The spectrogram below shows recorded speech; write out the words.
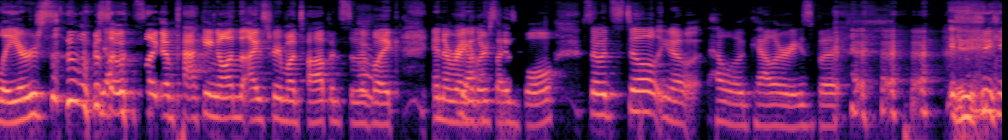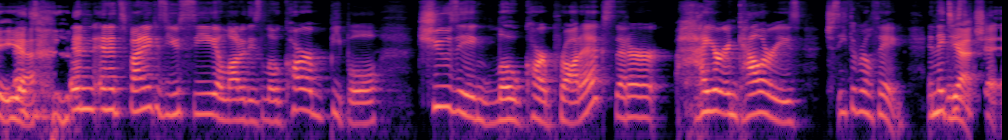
layers so it's like i'm packing on the ice cream on top instead of like in a regular size bowl so it's still you know hella calories but yeah and and it's funny because you see a lot of these low carb people choosing low carb products that are higher in calories. Just eat the real thing, and they taste Yeah. like shit.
